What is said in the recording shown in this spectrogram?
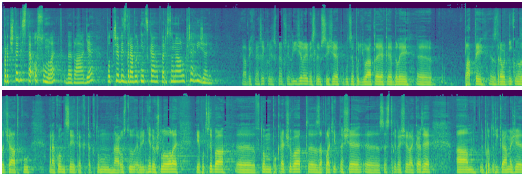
Proč tedy jste 8 let ve vládě potřeby zdravotnického personálu přehlíželi? Já bych neřekl, že jsme přihlíželi. Myslím si, že pokud se podíváte, jaké byly eh, platy zdravotníků na začátku a na konci, tak, tak k tomu nárůstu evidentně došlo, ale je potřeba eh, v tom pokračovat, eh, zaplatit naše eh, sestry, naše lékaře a proto říkáme, že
